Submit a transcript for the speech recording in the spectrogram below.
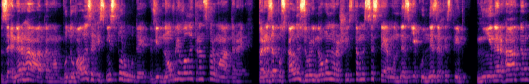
з енергоатомом, будували захисні споруди, відновлювали трансформатори, перезапускали зруйновану рашистами систему, яку не захистив ні енергоатом,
